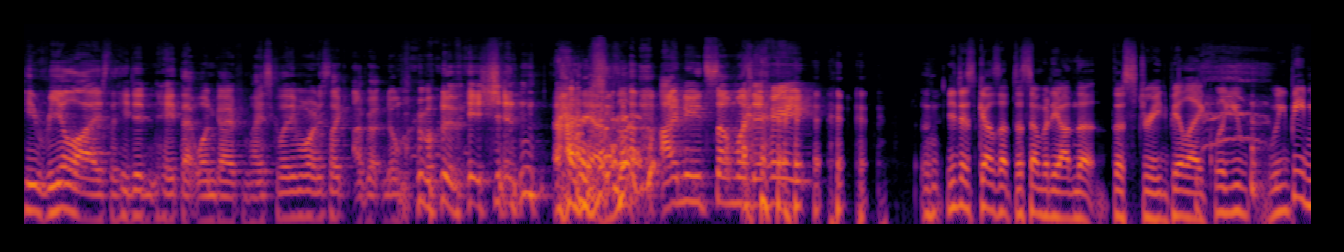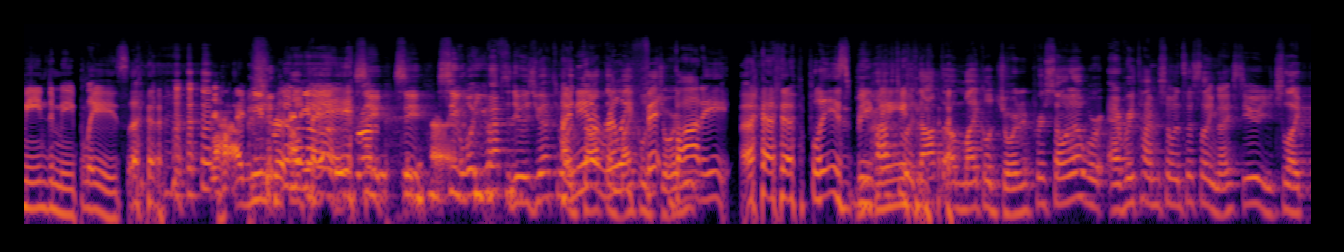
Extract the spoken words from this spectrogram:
He realized that he didn't hate that one guy from high school anymore, and it's like I've got no more motivation. I need someone to hate. He just goes up to somebody on the, the street, be like, "Will you will you be mean to me, please? I need to. No, I no, no, need no. See, see, see. What you have to do is you have to I need a really Michael fit Jordan. body. please be You have mean." to adopt a Michael Jordan persona where every time someone says something nice to you, you just like,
